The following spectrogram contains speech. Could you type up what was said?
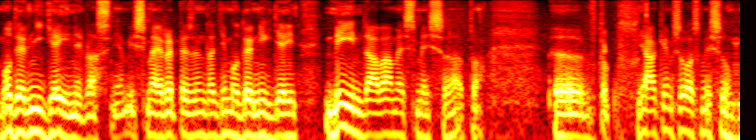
moderní dějiny vlastně. My jsme reprezentanti moderních dějin, my jim dáváme smysl a to, eh, to v nějakém slova smyslu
